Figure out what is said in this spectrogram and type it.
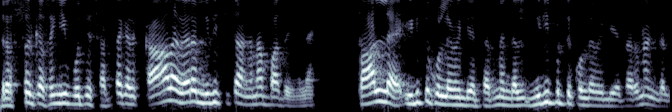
ட்ரெஸ்ஸை கசங்கி போச்சு. சட்டை கச காலை வேற மிதிச்சிட்டாங்கன்னா பாத்துங்களேன் காலில் இடித்து கொள்ள வேண்டிய தருணங்கள் மிதிப்பட்டு கொள்ள வேண்டிய தருணங்கள்.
